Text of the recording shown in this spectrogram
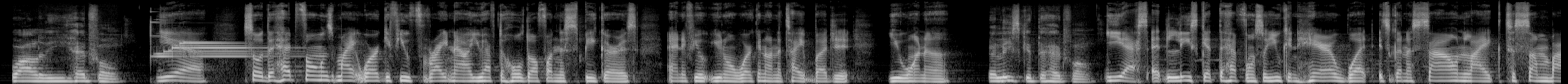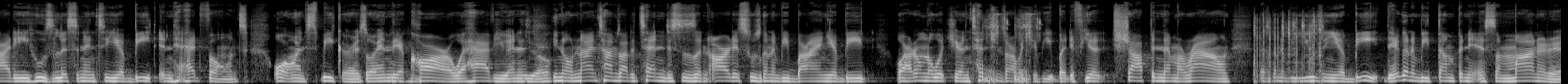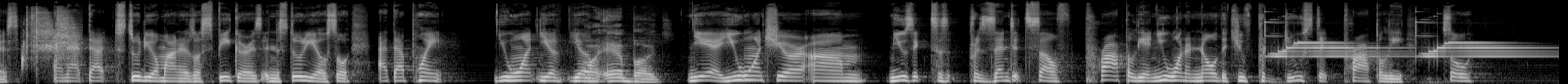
quality headphones. Yeah. So the headphones might work if you right now you have to hold off on the speakers and if you you know working on a tight budget, you want to At least get the headphones. yes, at least get the headphones so you can hear what it's going to sound like to somebody who's listening to your beat in headphones or on speakers or in their mm-hmm. car or what have you. And, Yeah. you know, nine times out of 10, this is an artist who's going to be buying your beat, or I don't know what your intentions are with your beat, but if you're shopping them around that's going to be using your beat, they're going to be thumping it in some monitors and at that studio monitors or speakers in the studio. So at that point, you want your, your Or earbuds. yeah, you want your um, music to present itself properly, and you want to know that you've produced it properly. So,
